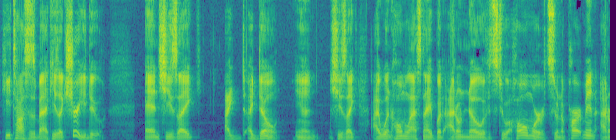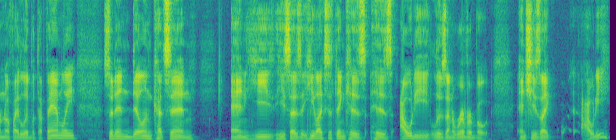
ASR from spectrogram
He tosses back. He's like, Sure, you do. And she's like, I, I don't and she's like i went home last night but i don't know if it's to a home or if it's to an apartment i don't know if i live with a family so then dylan cuts in and he he says that he likes to think his his outie lives on a riverboat and she's like outie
